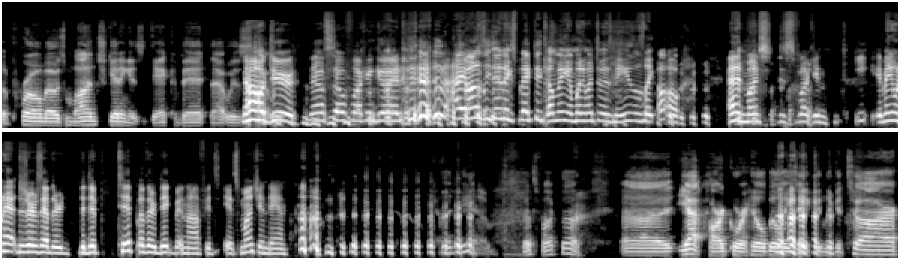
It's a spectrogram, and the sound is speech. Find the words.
The promos, Munch getting his dick bit. That was no, that was- dude, that was so fucking good. I honestly didn't expect it coming, and when he went to his knees, I was like, "Oh!" And Munch just fucking. He, if anyone ha- deserves to have their the dip, tip of their dick bitten off, it's it's Munch and Dan. God damn, that's fucked up. Uh, yeah, hardcore hillbilly taking the guitar.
